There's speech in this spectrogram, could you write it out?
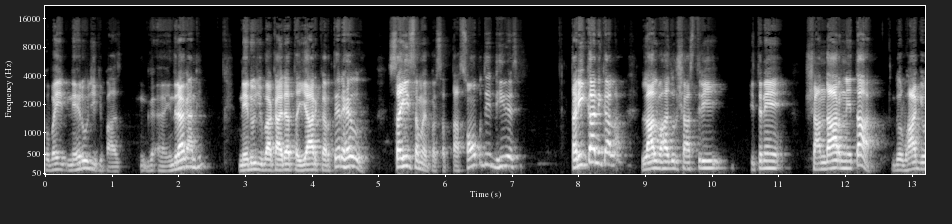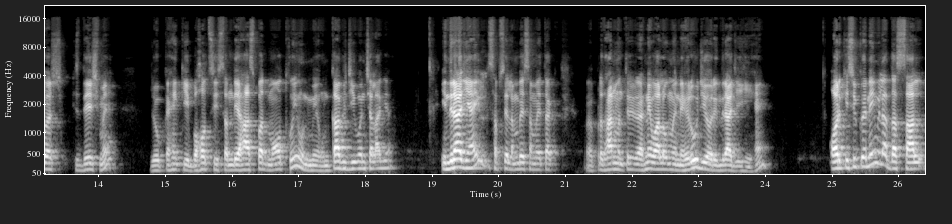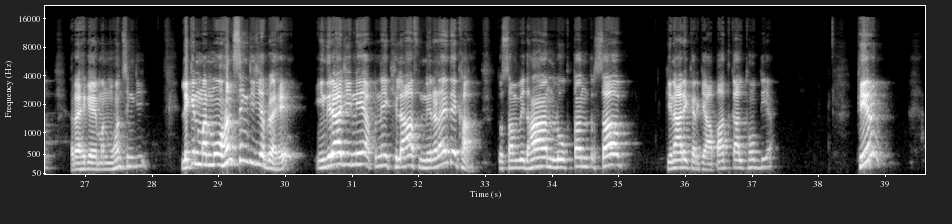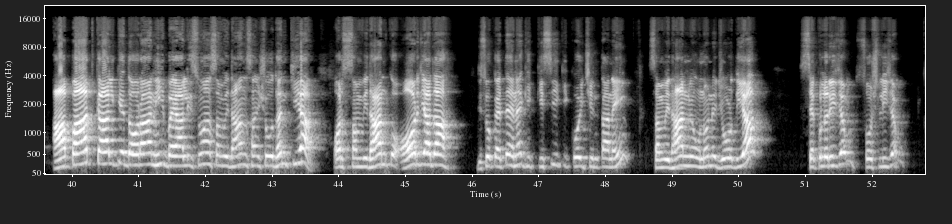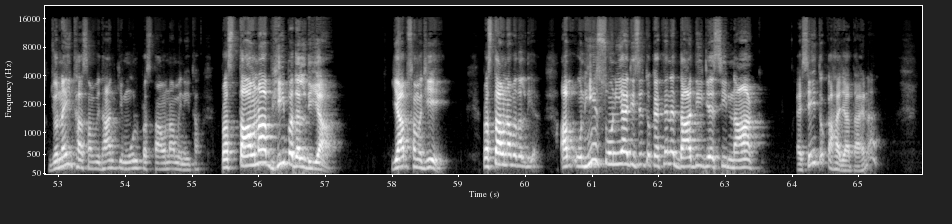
तो भाई, नेहरू जी के पास इंदिरा गांधी, नेहरू जी बाकायदा तैयार करते रहे, सही समय पर सत्ता सौंप दी धीरे से। तरीका निकाला। लाल बहादुर शास्त्री इतने शानदार नेता, दुर्भाग्यवश इस देश में जो कहें कि बहुत सी संदेहास्पद मौत हुई, उनमें उनका भी जीवन चला गया। इंदिरा जी आई, सबसे लंबे समय तक प्रधानमंत्री रहने वालों में नेहरू जी और इंदिरा जी ही हैं। और किसी को नहीं मिला, दस साल रह गए मनमोहन सिंह जी। लेकिन मनमोहन सिंह जी जब रहे, इंदिरा जी ने अपने खिलाफ निर्णय देखा तो संविधान, लोकतंत्र सब किनारे करके आपातकाल थोप दिया। फिर आपातकाल के दौरान ही बयालीसवां संविधान संशोधन किया और संविधान को और ज़्यादा, जिसको कहते हैं ना कि किसी की कोई चिंता नहीं, संविधान में उन्होंने जोड़ दिया, सेकुलरिज्म, सोशलिज्म, जो नहीं था संविधान की मूल प्रस्तावना में नहीं था, प्रस्तावना भी बदल दिया। ये आप समझिए, प्रस्तावना बदल दिया। अब उन्हीं सोनिया जिसे तो कहते हैं ना, दादी जैसी नाक, ऐसे ही तो कहा जाता है ना।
